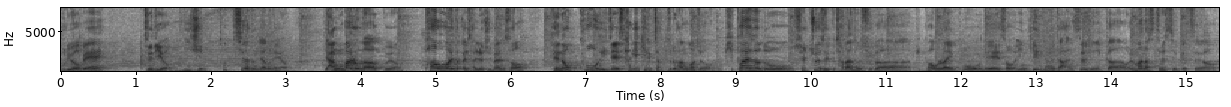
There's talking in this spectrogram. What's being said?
무렵에 드디어 20토치가 등장을 해요. 양발로 나왔고요. 파워헤더까지 달려주면서 대놓고 이제 사기 캐릭터 들어간 거죠. 피파에서도 실축에서 이렇게 잘하는 선수가 피파 온라인 4 내에서 인게임상에서 안 쓰여지니까 얼마나 스트레스였겠어요.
